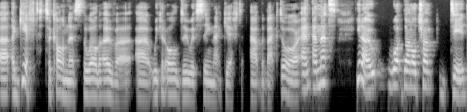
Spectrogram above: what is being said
uh, a gift to columnists the world over, uh, we could all do with seeing that gift out the back door. And and that's you know what Donald Trump did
